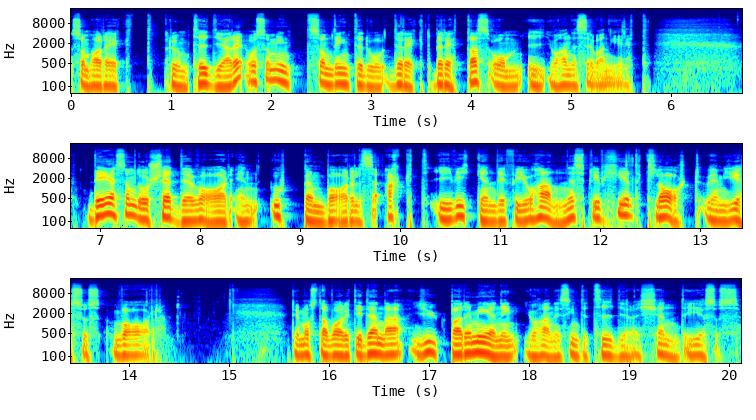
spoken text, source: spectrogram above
som har ägt rum tidigare och som, inte, som det inte då direkt berättas om i Johannesevangeliet. Det som då skedde var en uppenbarelseakt i vilken det för Johannes blev helt klart vem Jesus var. Det måste ha varit i denna djupare mening Johannes inte tidigare kände Jesus.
